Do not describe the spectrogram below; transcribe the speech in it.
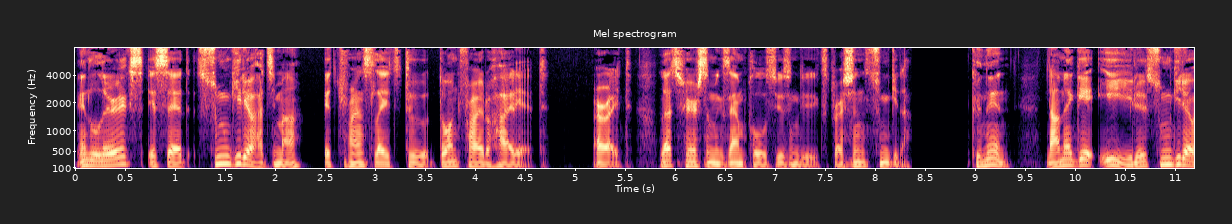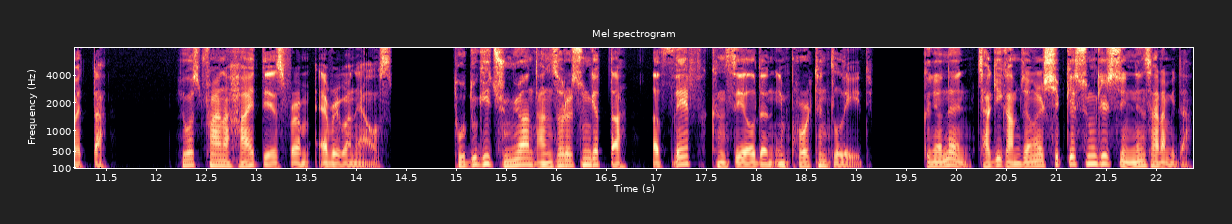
In the lyrics, it said 숨기려 하지마. It translates to don't try to hide it. Alright, let's hear some examples using the expression 숨기다. 그는 남에게 이 일을 숨기려 했다. He was trying to hide this from everyone else. 도둑이 중요한 단서를 숨겼다. A thief concealed an important lead. 그녀는 자기 감정을 쉽게 숨길 수 있는 사람이다.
